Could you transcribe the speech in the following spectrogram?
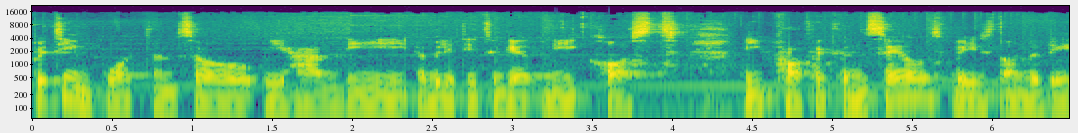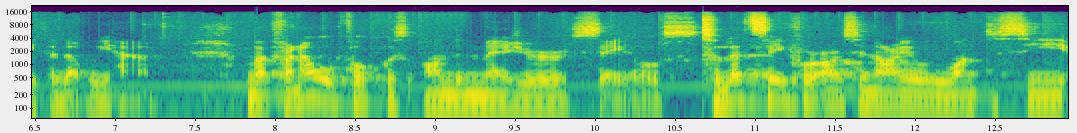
pretty important. So we have the ability to get the cost, the profit and sales based on the data that we have. But for now, we'll focus on the measure sales. So let's say for our scenario, we want to see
